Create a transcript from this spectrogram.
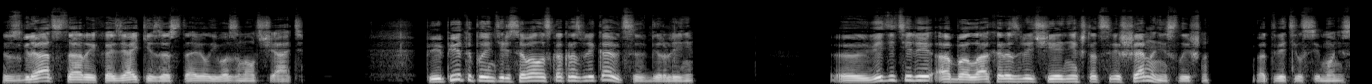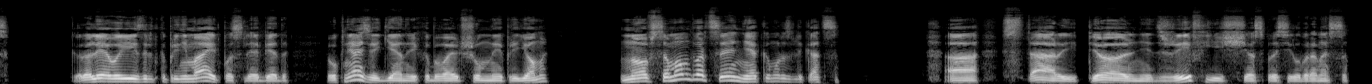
Взгляд старой хозяйки заставил его замолчать. Пюпита поинтересовалась, как развлекаются в Берлине. «Э, — Видите ли, о балах и развлечениях что-то совершенно не слышно, — ответил Симонис. — Королева изредка принимает после обеда. У князя Генриха бывают шумные приемы, но в самом дворце некому развлекаться. — А старый Пёльниц жив еще? — спросила баронесса.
